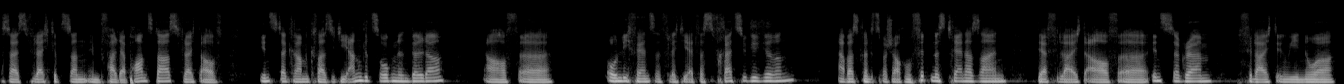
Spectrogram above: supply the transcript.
Das heißt, vielleicht gibt es dann im Fall der Pornstars vielleicht auf Instagram quasi die angezogenen Bilder, auf äh, OnlyFans dann vielleicht die etwas freizügigeren. Aber es könnte zum Beispiel auch ein Fitnesstrainer sein, der vielleicht auf äh, Instagram vielleicht irgendwie nur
